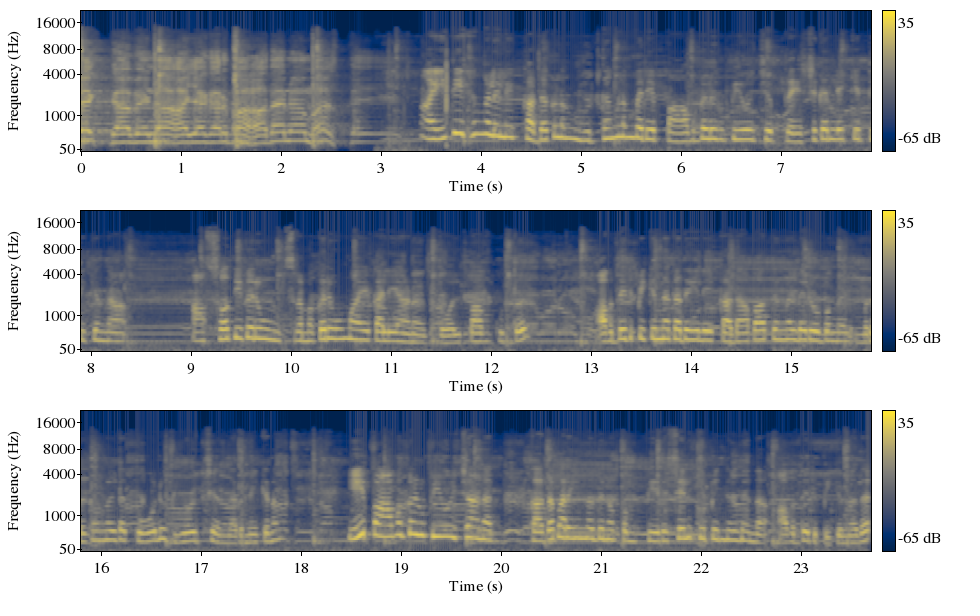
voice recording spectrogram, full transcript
വ്യക്ത വിനായകർ പാദനമസ്തേ. ഐതിഹ്യങ്ങളിലെ കഥകളും യുദ്ധങ്ങളും വരെ പാവകളെ ഉപയോഗിച്ച് പ്രേക്ഷകരിലേക്ക് എത്തിക്കുന്ന ആസ്വാദ്യകരവും ശ്രമകരവുമായ കലയാണ് തോൽപ്പാവക്കുത്ത് അവതരിപ്പിക്കുന്ന കഥയിലെ കഥാപാത്രങ്ങളുടെ രൂപങ്ങൾ മൃഗങ്ങളുടെ തോൽ ഉപയോഗിച്ച് നിർമ്മിക്കണം. ഈ പാവകൾ ഉപയോഗിച്ചാണ് കഥ പറയുന്നതിനൊപ്പം തിരശലിക്ക് പിന്നിൽ നിന്ന് അവതരിപ്പിക്കുന്നത്.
